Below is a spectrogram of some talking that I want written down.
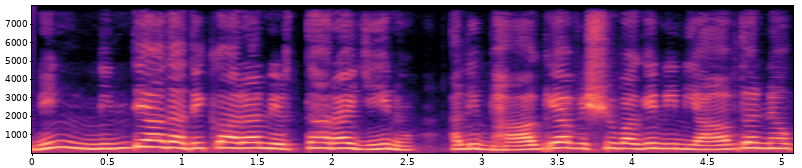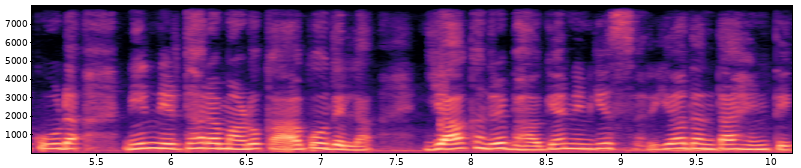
ನಿನ್ನ ನಿಂದೇ ಆದ ಅಧಿಕಾರ, ನಿರ್ಧಾರ ಏನು? ಅಲ್ಲಿ ಭಾಗ್ಯ ವಿಷಯವಾಗಿ ನೀನು ಯಾವುದನ್ನು ಕೂಡ ನೀನು ನಿರ್ಧಾರ ಮಾಡೋಕ್ಕಾಗೋದಿಲ್ಲ ಯಾಕಂದರೆ ಭಾಗ್ಯ ನಿನಗೆ ಸರಿಯಾದಂಥ ಹೆಂಡತಿ.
